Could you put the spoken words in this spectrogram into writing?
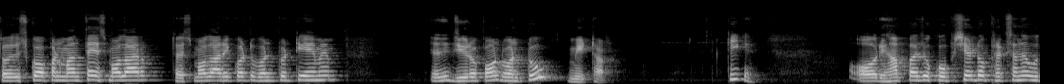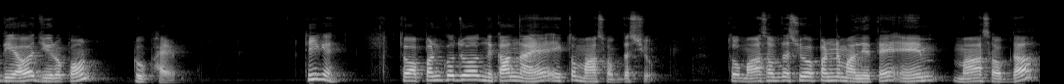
तो इसको अपन मानते हैं स्मॉल आर तो small R equal to one twenty M M यानी zero point one two metre ठीक है? और यहाँ पर जो कोपिशियंट ऑफ़ फ्रिक्शन है, वो दिया हुआ है ज़ीरो पॉइंट टू फाइव। ठीक है? तो अपन को जो निकालना है, एक तो मास ऑफ़ द श्यू तो मास ऑफ़ द श्यू अपन ने मान लेते हैं M mass of the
